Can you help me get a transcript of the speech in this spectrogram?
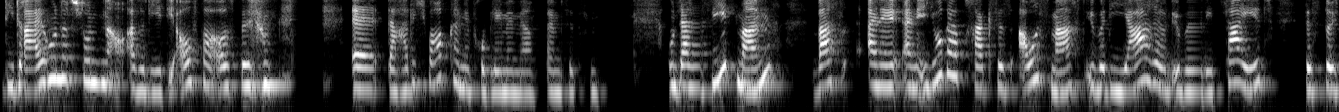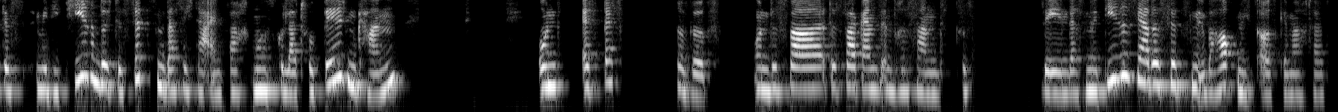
die 300 Stunden, also die, die Aufbauausbildung, äh, da hatte ich überhaupt keine Probleme mehr beim Sitzen. Und da sieht man, was eine, eine Yoga-Praxis ausmacht über die Jahre und über die Zeit, dass durch das Meditieren, durch das Sitzen, dass sich da einfach Muskulatur bilden kann und es besser wird. Und das war, das war ganz interessant zu sehen, dass mir dieses Jahr das Sitzen überhaupt nichts ausgemacht hat.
